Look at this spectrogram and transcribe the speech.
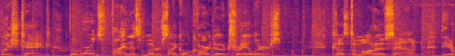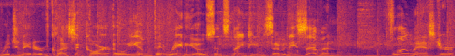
Bushtec, the world's finest motorcycle cargo trailers. Custom Auto Sound, the originator of classic car OEM fit radios since 1977. Flowmaster,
